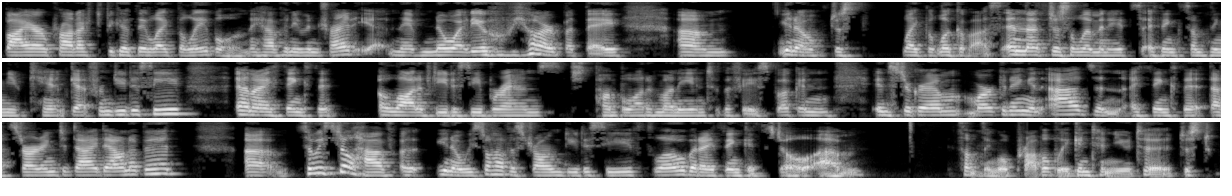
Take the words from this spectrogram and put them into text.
buy our product because they like the label and they haven't even tried it yet and they have no idea who we are but they um, you know just like the look of us. And that just eliminates, I think, something you can't get from D2C. And I think that a lot of D2C brands just pump a lot of money into the Facebook and Instagram marketing and ads. And I think that that's starting to die down a bit. Um, so we still have a, you know, we still have a strong D2C flow, but I think it's still um, something we'll probably continue to just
